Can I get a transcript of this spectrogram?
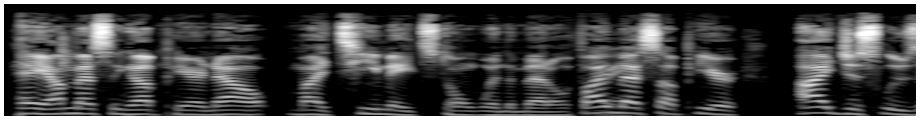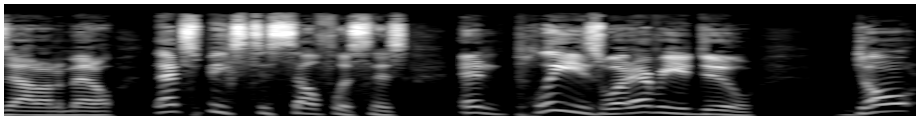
hey, I'm messing up here. Now my teammates don't win the medal. If I right. mess up here, I just lose out on a medal. That speaks to selflessness. And please, whatever you do, don't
